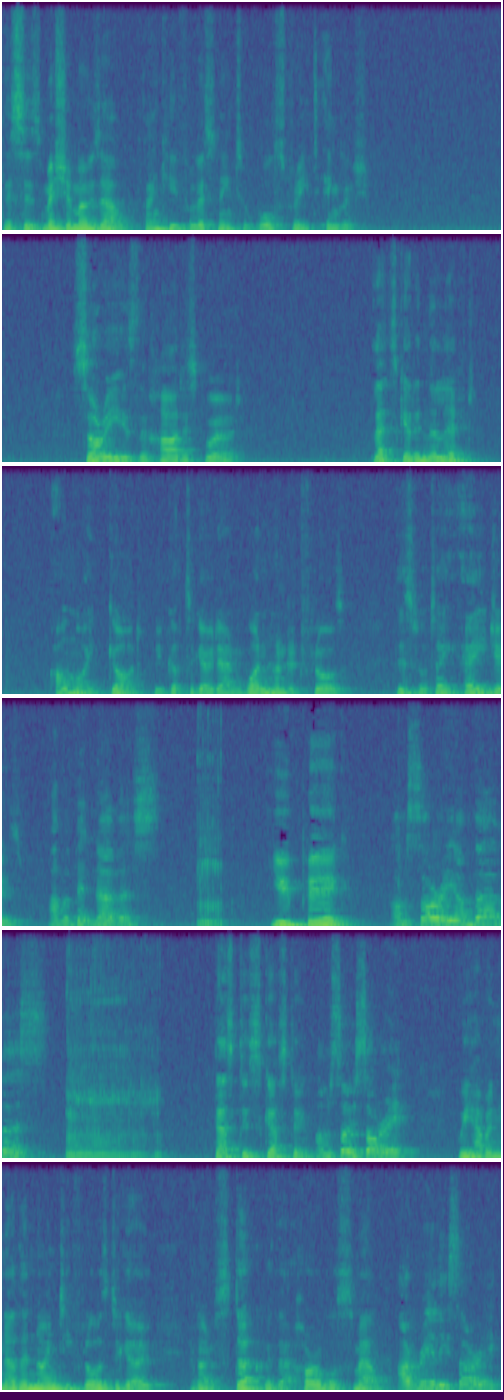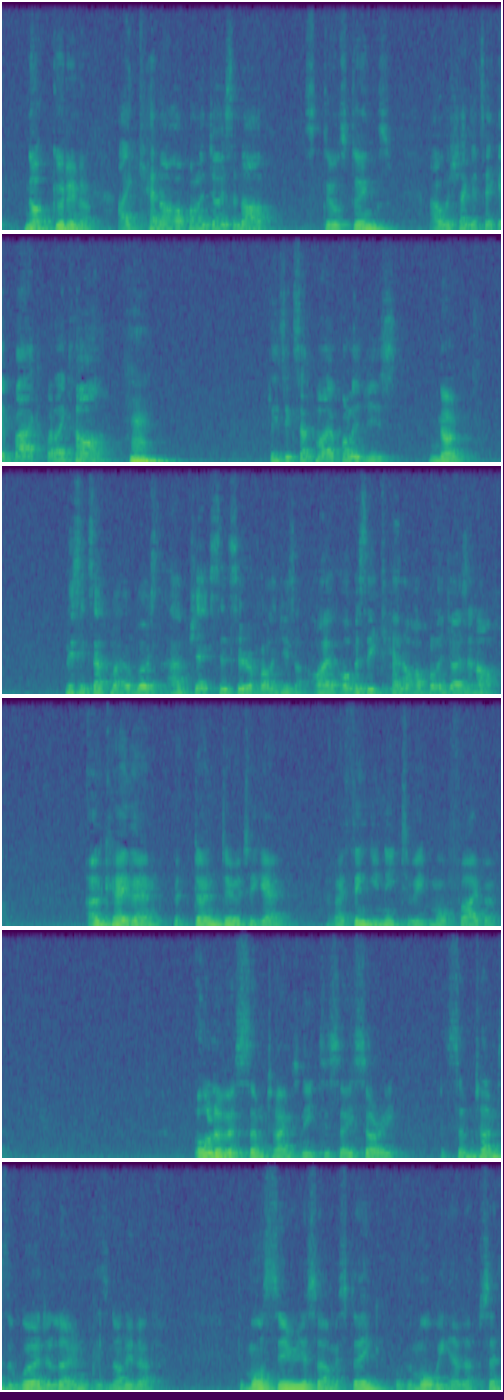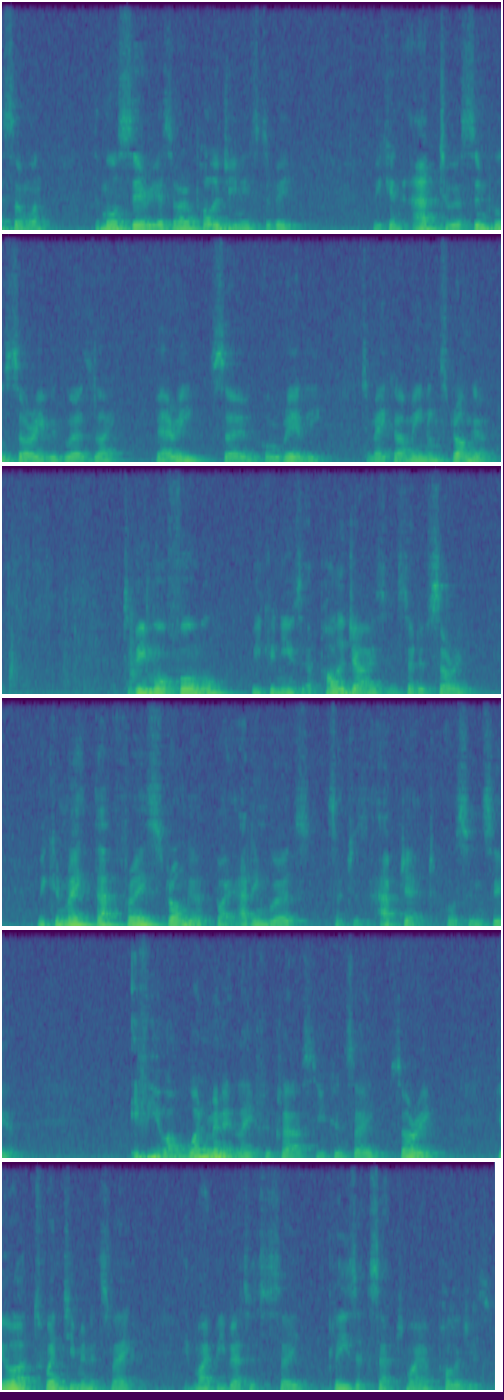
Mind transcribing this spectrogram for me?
This is Misha Moselle. Thank you for listening to Wall Street English. Sorry is the hardest word. Let's get in the lift. Oh my god, we've got to go down 100 floors. This will take ages. I'm a bit nervous. You pig! I'm sorry, I'm nervous. That's disgusting. I'm so sorry. We have another 90 floors to go and I'm stuck with that horrible smell. I'm really sorry. Not good enough. I cannot apologize enough. Still stinks. I wish I could take it back, but I can't. Hmm. Please accept my apologies. No. Please accept my most abject, sincere apologies. I obviously cannot apologize enough. Okay then, but don't do it again. And I think you need to eat more fibre. All of us sometimes need to say sorry, but sometimes the word alone is not enough. The more serious our mistake, or the more we have upset someone, the more serious our apology needs to be. We can add to a simple sorry with words like very, so, or really to make our meaning stronger. To be more formal, we can use apologize instead of sorry. We can make that phrase stronger by adding words such as abject or sincere. If you are one minute late for class, you can say, sorry. If you are 20 minutes late, it might be better to say, please accept my apologies.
